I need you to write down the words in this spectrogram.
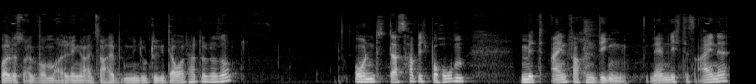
Weil das einfach mal länger als eine halbe Minute gedauert hat oder so. Und das habe ich behoben mit einfachen Dingen. Nämlich das eine,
